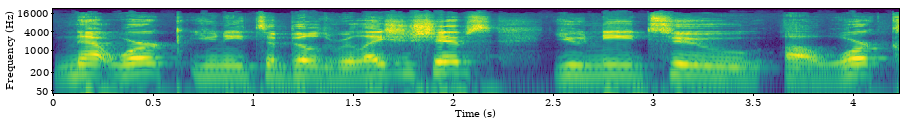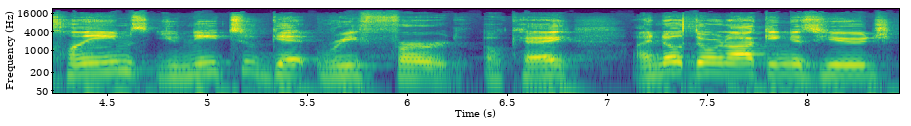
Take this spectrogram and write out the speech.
network, you need to build relationships, you need to uh, work claims, you need to get referred. Okay, I know door knocking is huge,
